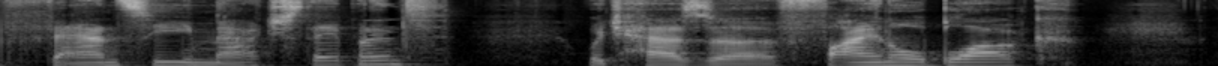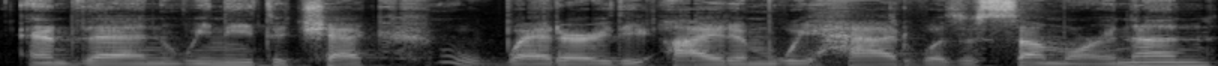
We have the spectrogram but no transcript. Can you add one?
fancy match statement, which has a final block and then we need to check whether the item we had was a some or a none,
